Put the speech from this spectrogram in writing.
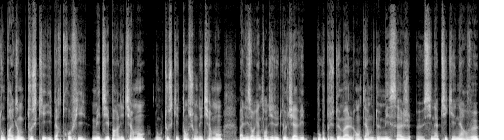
Donc par exemple tout ce qui est hypertrophie médiée par l'étirement, donc tout ce qui est tension d'étirement, bah, les organes tendineux de Golgi avaient beaucoup plus de mal en termes de messages euh, synaptiques et nerveux,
